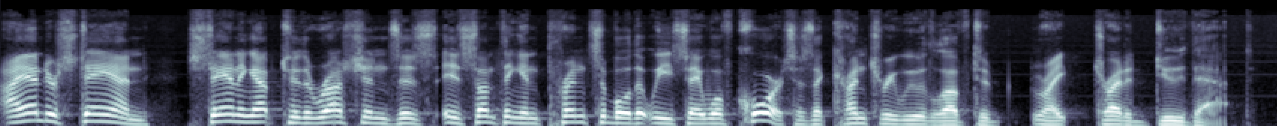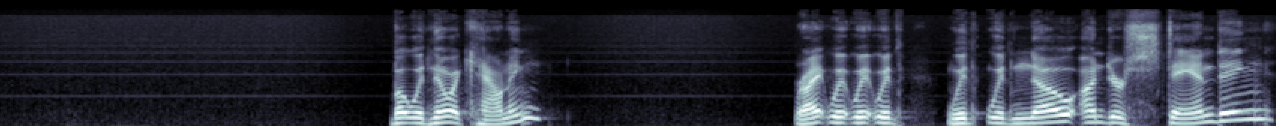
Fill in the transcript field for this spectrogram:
I understand standing up to the Russians is is something in principle that we say, well, of course, as a country, we would love to right try to do that, but with no accounting, right? With with with with no understanding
